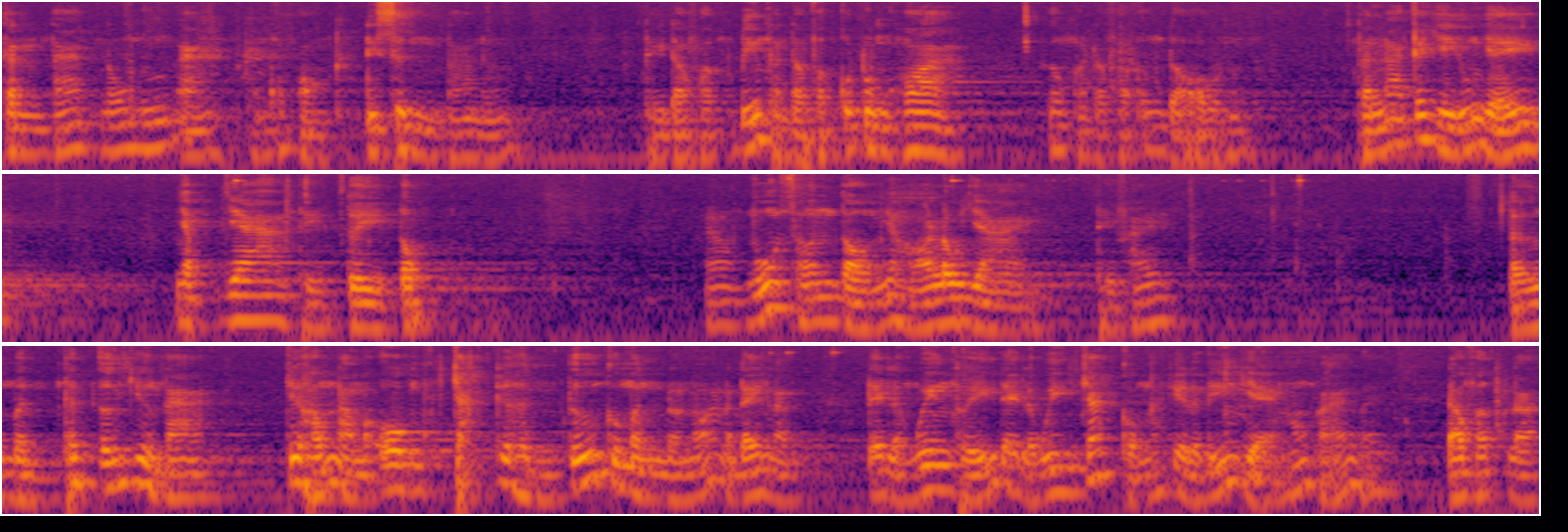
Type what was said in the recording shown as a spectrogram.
canh tác, nấu nướng, ăn, không có còn đi xin người ta nữa. Thì đạo phật biến thành đạo phật của trung hoa, không phải đạo phật ấn độ nữa thành ra cái gì cũng vậy. Nhập gia thì tùy tục. Muốn sinh tồn với họ lâu dài thì phải tự mình thích ứng với người ta. Chứ không nào mà ôm chặt cái hình tướng của mình rồi nói là đây là đây là nguyên thủy, đây là nguyên chất. Còn cái kia là biến dạng, không phải vậy. Đạo phật là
